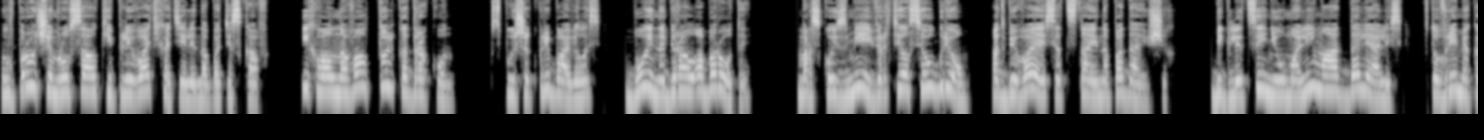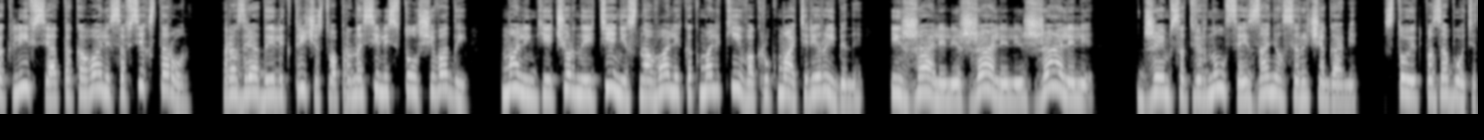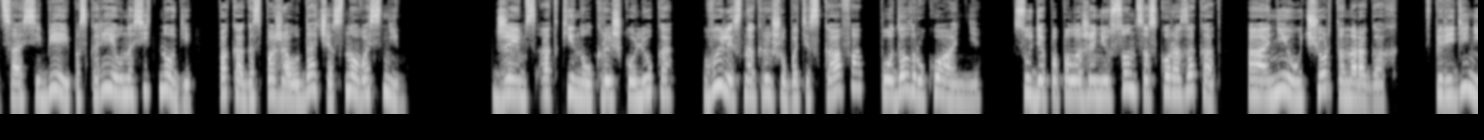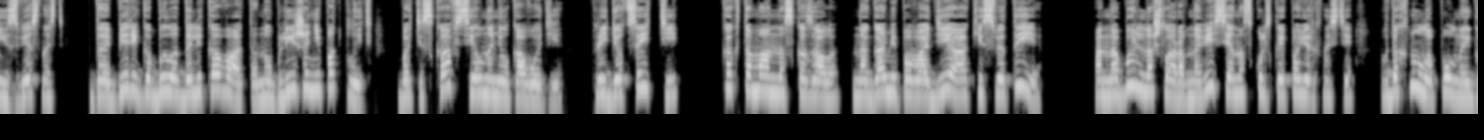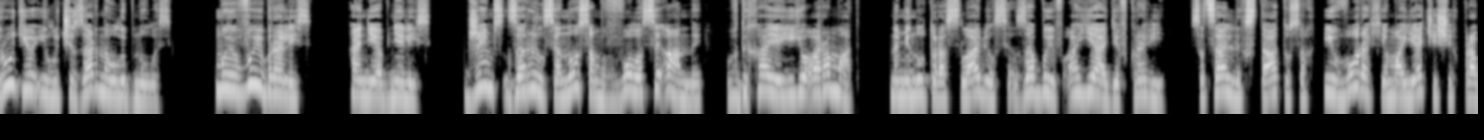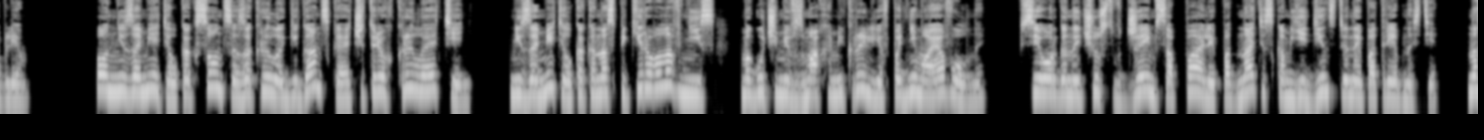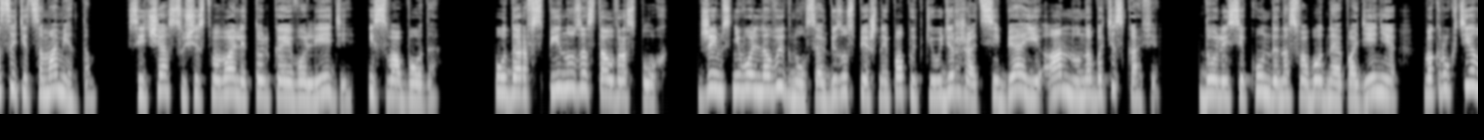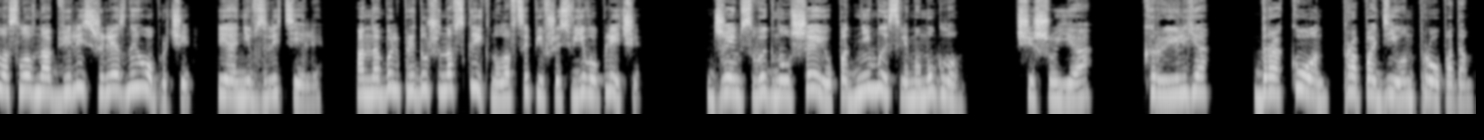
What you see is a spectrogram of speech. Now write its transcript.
Впрочем, русалки плевать хотели на батискаф. Их волновал только дракон. Вспышек прибавилось, бой набирал обороты. Морской змей вертелся угрем, отбиваясь от стаи нападающих. Беглецы неумолимо отдалялись, в то время как Ливси атаковали со всех сторон. Разряды электричества проносились в толще воды. Маленькие черные тени сновали, как мальки вокруг матери рыбины. И жалили, жалили, жалили. Джеймс отвернулся и занялся рычагами. Стоит позаботиться о себе и поскорее уносить ноги, пока госпожа удача снова с ним. Джеймс откинул крышку люка, вылез на крышу батискафа, подал руку Анне. Судя по положению солнца, скоро закат, а они у черта на рогах. Впереди неизвестность. До берега было далековато, но ближе не подплыть. Батискаф сел на мелководье. Придется идти. Как там Анна сказала, ногами по воде, аки святые. Аннабель нашла равновесие на скользкой поверхности, вдохнула полной грудью и лучезарно улыбнулась. «Мы выбрались!» Они обнялись. Джеймс зарылся носом в волосы Анны, вдыхая ее аромат. На минуту расслабился, забыв о яде в крови социальных статусах и ворохе маячащих проблем. Он не заметил, как солнце закрыло гигантская четырехкрылая тень, не заметил, как она спикировала вниз, могучими взмахами крыльев поднимая волны. Все органы чувств Джеймса пали под натиском единственной потребности – насытиться моментом. Сейчас существовали только его леди и свобода. Удар в спину застал врасплох. Джеймс невольно выгнулся в безуспешной попытке удержать себя и Анну на батискафе. Доли секунды на свободное падение, вокруг тела словно обвелись железные обручи, и они взлетели. Аннабель придушенно вскрикнула, вцепившись в его плечи. Джеймс выгнул шею под немыслимым углом. Чешуя, крылья, дракон, пропади он пропадом.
